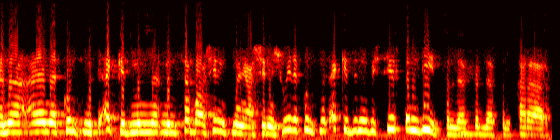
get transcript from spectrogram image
أنا أنا كنت متأكد من من 27 28 شوية كنت متأكد إنه بيصير تمديد في في القرار.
